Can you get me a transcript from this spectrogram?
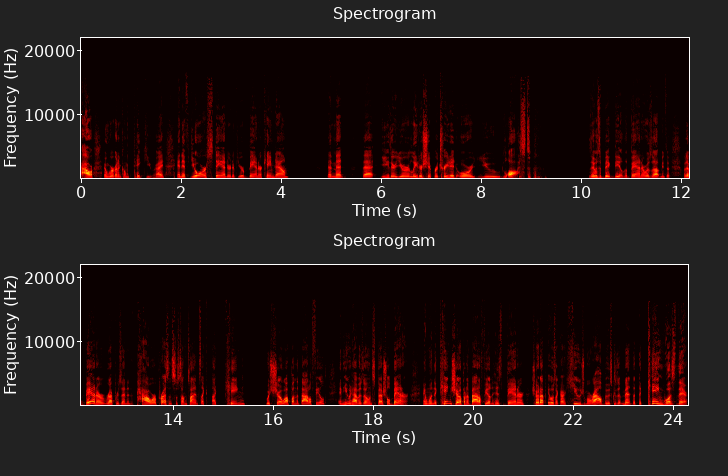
power, and we're going to come take you, right? And if your standard, if your banner came down, it meant that either your leadership retreated or you lost. It was a big deal. The banner was up. But a banner represented the power of presence. So sometimes, like a king would show up on the battlefield, and he would have his own special banner. And when the king showed up on a battlefield and his banner showed up, it was like a huge morale boost because it meant that the king was there.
